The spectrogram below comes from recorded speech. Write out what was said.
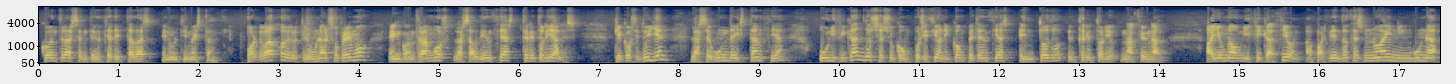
contra las sentencias dictadas en última instancia. Por debajo del Tribunal Supremo encontramos las audiencias territoriales, que constituyen la segunda instancia, unificándose su composición y competencias en todo el territorio nacional. Hay una unificación, a partir de entonces no hay ninguna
